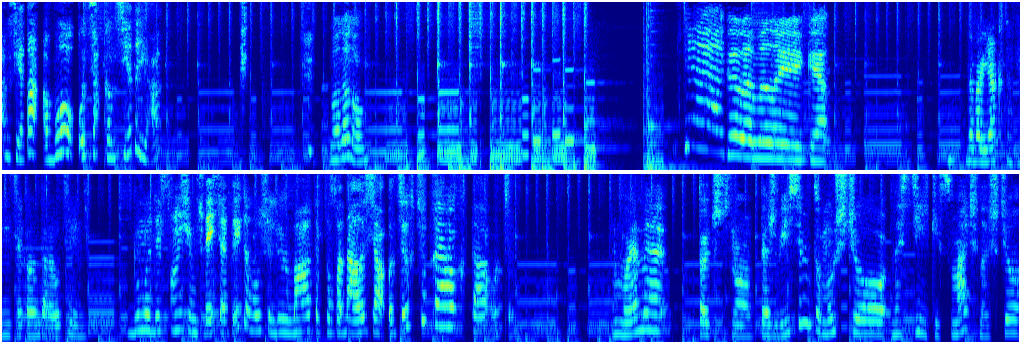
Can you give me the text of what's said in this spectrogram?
конфета, або оця конфета, я. Ну, ну, ну. Дякую велике. Давай, як тобі цей календар оцінюєш? Думаю, десь 8 з 10, тому що дуже багато попадалося оцих цукерок та оцих. У мене точно теж вісім, тому що настільки смачно, що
